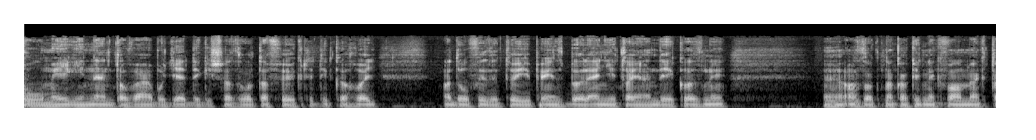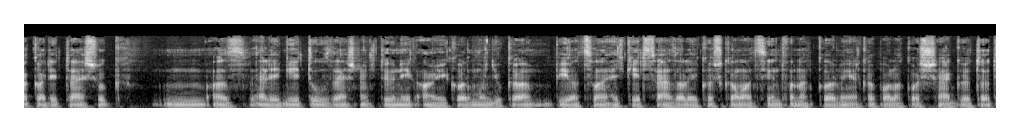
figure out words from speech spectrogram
Ó, még innen tovább, hogy eddig is az volt a fő kritika, hogy adófizetői pénzből ennyit ajándékozni azoknak, akiknek van megtakarításuk, mm, az eléggé túlzásnak tűnik, amikor mondjuk a piacon egy-két százalékos kamatszint van, akkor miért kap a lakosság ötöt?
